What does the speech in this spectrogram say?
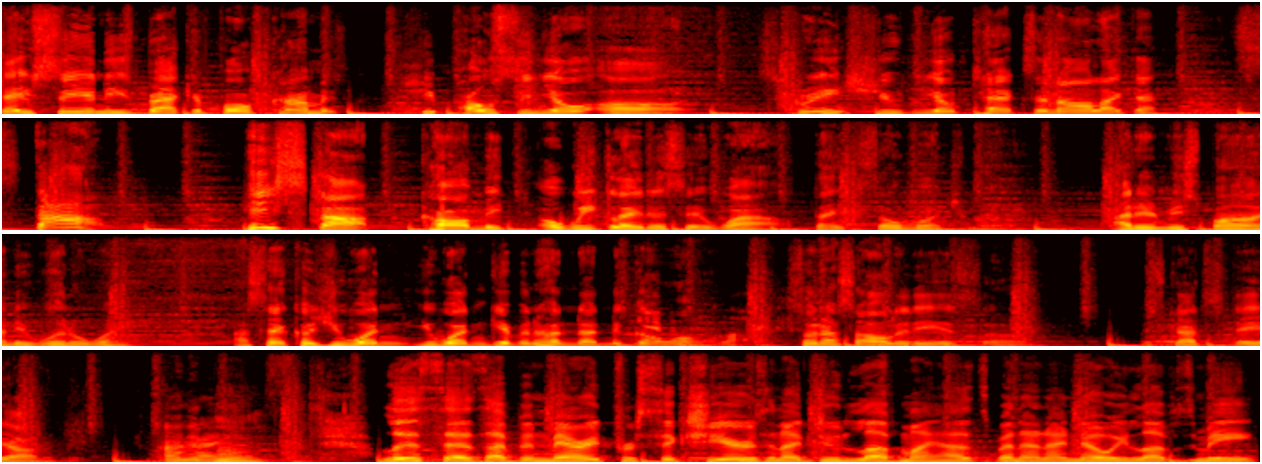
they seeing these back and forth comments. She posting your uh screen shooting your text and all like that. Stop. He stopped, called me a week later and said, Wow, thanks so much, man. I didn't respond, it went away. I said, because you wasn't you wasn't giving her nothing to go on. So that's all it is, son. Just got to stay out of it. All right. Hmm. Liz says, I've been married for six years and I do love my husband and I know he loves me.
